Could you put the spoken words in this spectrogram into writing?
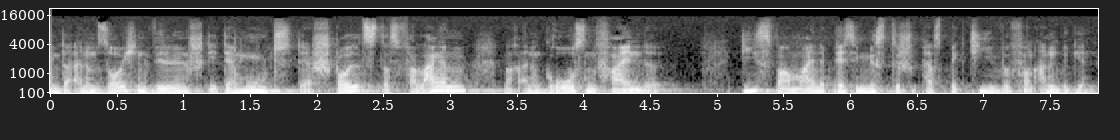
Hinter einem solchen Willen steht der Mut, der Stolz, das Verlangen nach einem großen Feinde. Dies war meine pessimistische Perspektive von Anbeginn.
